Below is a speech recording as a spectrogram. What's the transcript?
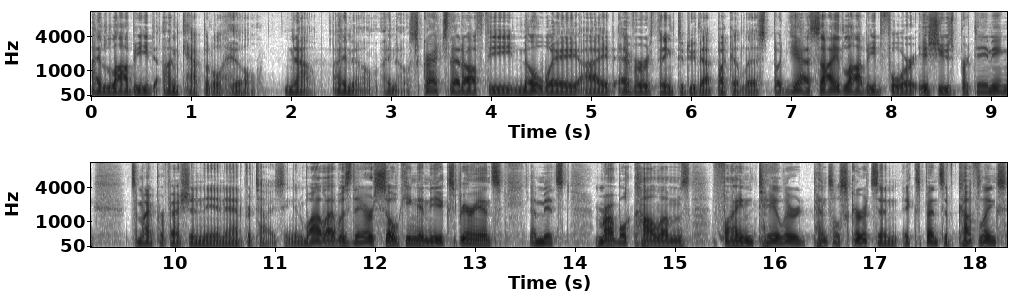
I lobbied on Capitol Hill. Now, I know, I know. Scratch that off the no way I'd ever think to do that bucket list. But yes, I lobbied for issues pertaining to my profession in advertising. And while I was there, soaking in the experience amidst marble columns, fine tailored pencil skirts, and expensive cufflinks,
